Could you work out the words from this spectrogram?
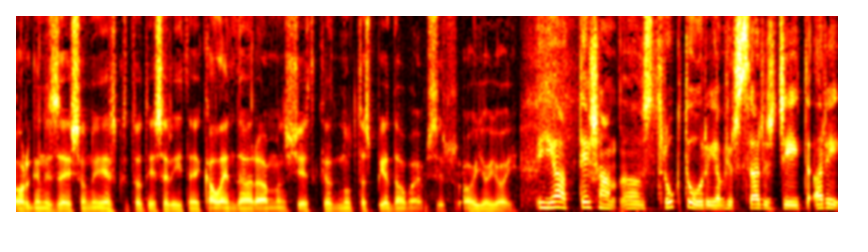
organizēšana, ieskatoties arī tajā kalendārā, man šķiet, ka nu, tas piedāvājums ir ojojoj. Jā, tiešām struktūra jau ir sarežģīta, arī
